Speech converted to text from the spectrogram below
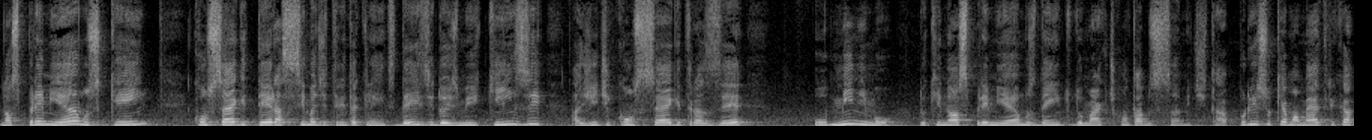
nós premiamos quem consegue ter acima de 30 clientes. Desde 2015, a gente consegue trazer o mínimo do que nós premiamos dentro do Marketing Contábil Summit. Tá? Por isso que é uma métrica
